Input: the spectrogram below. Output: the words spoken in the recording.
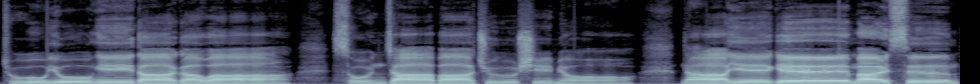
조용히 다가와 손잡아 주시며 나에게 말씀하시네.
